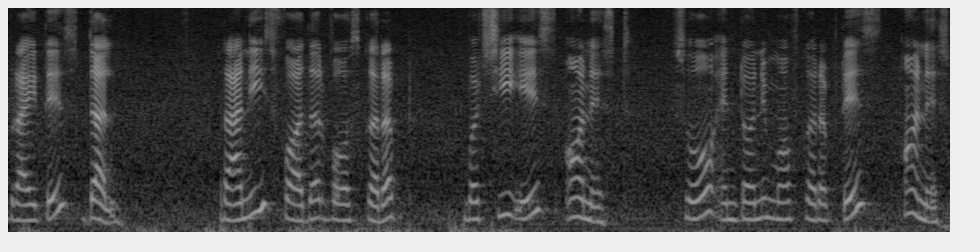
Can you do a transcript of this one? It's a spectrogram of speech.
bright is dull. Rani's father was corrupt but she is honest. So antonym of corrupt is honest.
